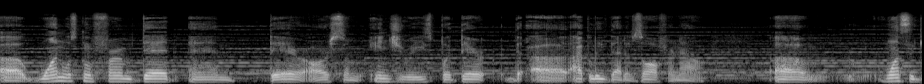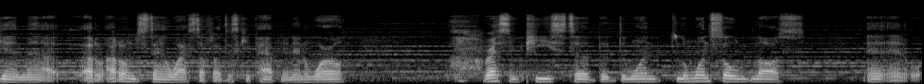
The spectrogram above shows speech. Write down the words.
Uh, one was confirmed dead, and there are some injuries, but there, uh, I believe that is all for now. Um, once again, man, I, I, don't, I don't understand why stuff like this keep happening in the world. Rest in peace to the, the one the one soul we lost. And, and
